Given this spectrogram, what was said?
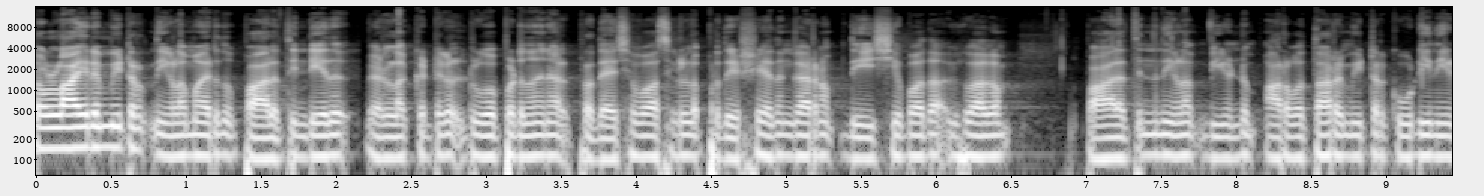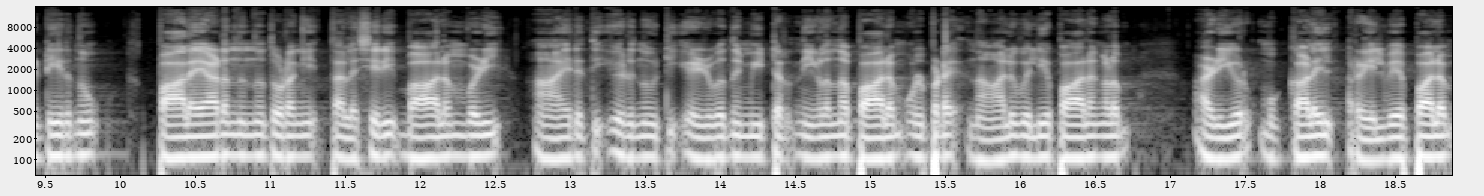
തൊള്ളായിരം മീറ്റർ നീളമായിരുന്നു പാലത്തിന്റേത്. വെള്ളക്കെട്ടുകൾ രൂപപ്പെടുന്നതിനാൽ പ്രദേശവാസികളുടെ പ്രതിഷേധം കാരണം ദേശീയപാത വിഭാഗം പാലത്തിന്റെ നീളം വീണ്ടും അറുപത്താറ് മീറ്റർ കൂടി നീട്ടിയിരുന്നു. പാലയാട് നിന്ന് തുടങ്ങി തലശ്ശേരി ബാലം വഴി ആയിരത്തി ഒരുന്നൂറ്റി എഴുപത് മീറ്റർ നീളുന്ന പാലം ഉൾപ്പെടെ നാല് വലിയ പാലങ്ങളും അഴിയൂർ മുക്കാളിൽ റെയിൽവേ പാലം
